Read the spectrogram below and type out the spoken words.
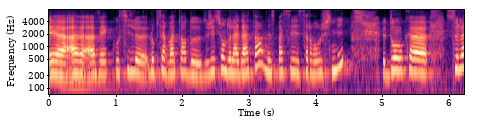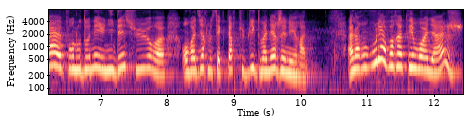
et avec aussi l'observatoire de, gestion de la data, n'est-ce pas, c'est Donc, cela pour nous donner une idée sur, on va dire, le secteur public de manière générale. Alors, on voulait avoir un témoignage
